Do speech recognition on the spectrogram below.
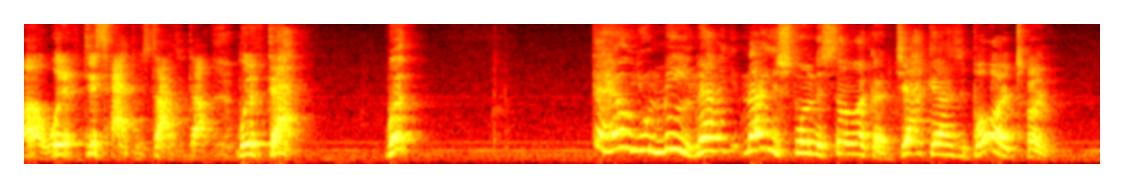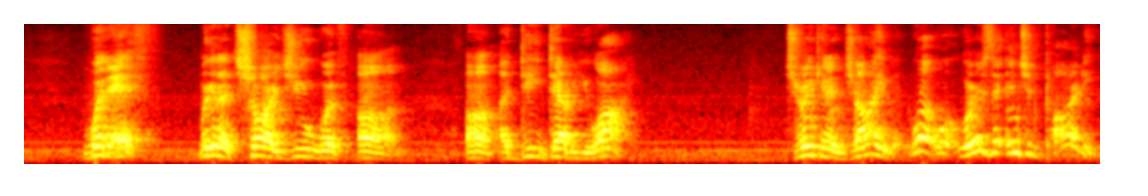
Oh, what if this happens? What if that? What? The hell you mean? Now, now you're starting to sound like a jackass bar attorney. What if? We're gonna charge you with um, um, a DWI. Drinking and driving. What, where's the injured party?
